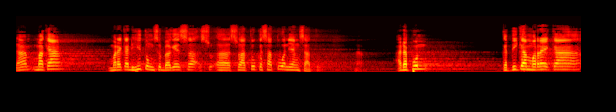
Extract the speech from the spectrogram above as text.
nah, maka mereka dihitung sebagai eh, suatu kesatuan yang satu. Nah, adapun ketika mereka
